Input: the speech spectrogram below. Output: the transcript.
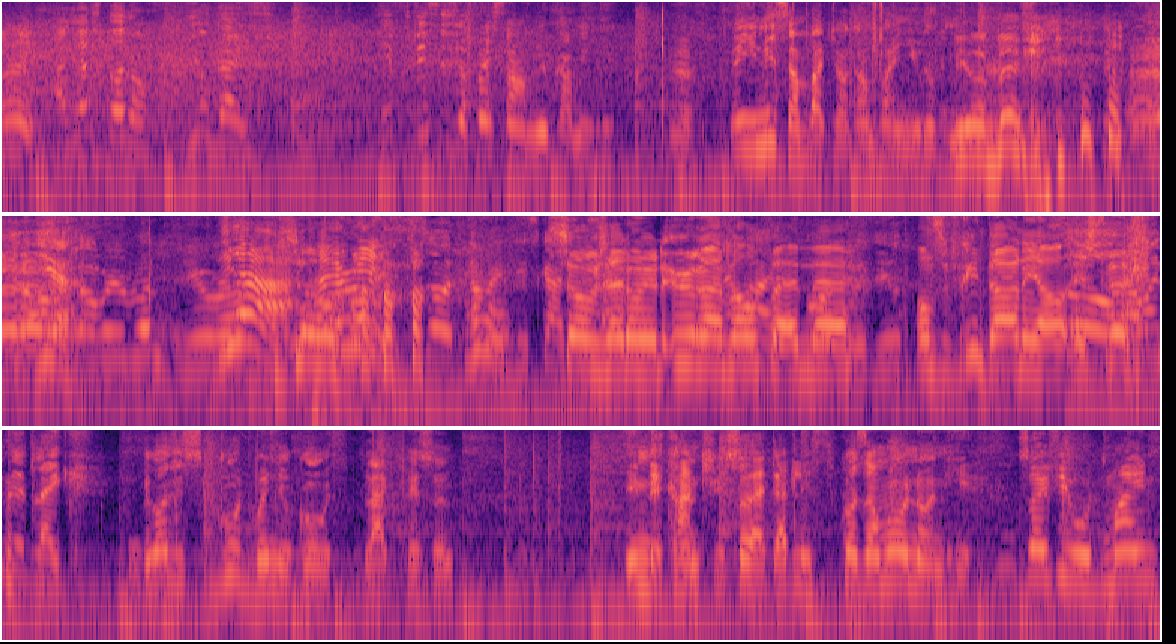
I just thought of you guys. If this is your first time you coming here, then you need somebody to accompany you. You're back. Yeah. Yeah. Zo. I really. So come and discuss. Zo, we zijn alweer een uur aan het lopen en you. onze vriend Daniel is So I terug. wanted like because it's good when you go with black person in the country, so that at least because I'm well known here. So if you would mind,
